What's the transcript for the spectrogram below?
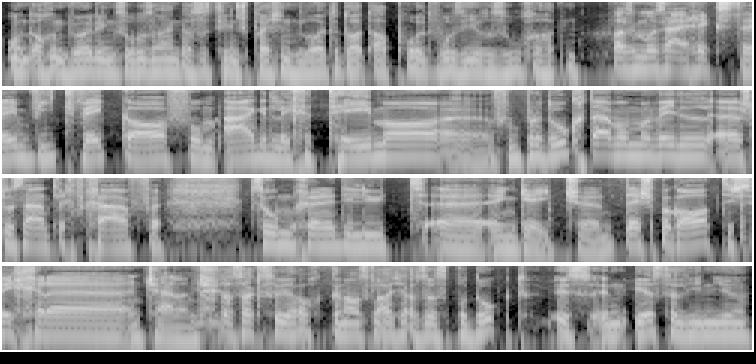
und auch im Wording so sein, dass es die entsprechenden Leute dort abholt, wo sie ihre Suche hatten. Also man muss eigentlich extrem weit weggehen vom eigentlichen Thema, äh, vom Produkt, das man will äh, schlussendlich verkaufen, um können die Leute äh, engagieren. Der Spagat ist sicher äh, ein Challenge. Ja, da sagst du ja auch genau das Gleiche. Also das Produkt ist in erster Linie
